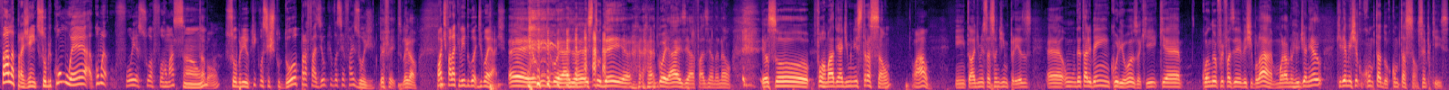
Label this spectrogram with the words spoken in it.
Fala pra gente sobre como é, como é, foi a sua formação, tá bom. sobre o que, que você estudou para fazer o que você faz hoje. Perfeito, legal. Pode falar que veio do, de Goiás. É, eu vim de Goiás, eu estudei a, a Goiás e a fazenda, não. Eu sou formado em administração. Uau. Então, administração de empresas. É, um detalhe bem curioso aqui, que é quando eu fui fazer vestibular, morava no Rio de Janeiro, queria mexer com computador, computação, sempre quis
